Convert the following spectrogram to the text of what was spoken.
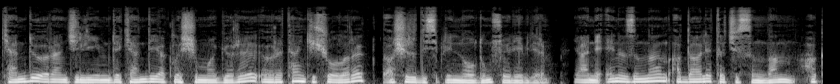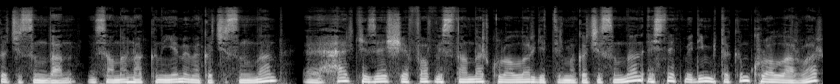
kendi öğrenciliğimde kendi yaklaşıma göre öğreten kişi olarak aşırı disiplinli olduğumu söyleyebilirim. Yani en azından adalet açısından, hak açısından, insanların hakkını yememek açısından e, herkese şeffaf ve standart kurallar getirmek açısından esnetmediğim bir takım kurallar var.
